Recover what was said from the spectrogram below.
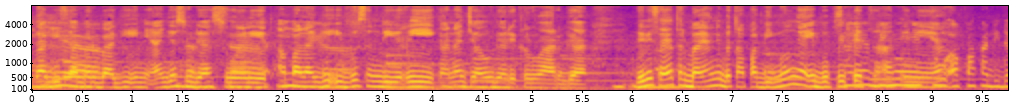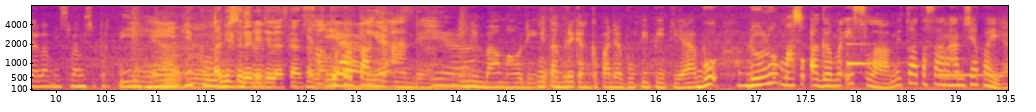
nggak bisa iya. berbagi ini aja sudah bisa. sulit apalagi iya. ibu sendiri karena jauh dari keluarga jadi saya terbayang nih betapa bingungnya ibu Pipit saya saat ini itu, ya apakah di dalam Islam seperti ini hmm. gitu tadi jadi sudah dijelaskan sama satu pertanyaan ya. deh iya. ini Mbak Maudi kita berikan kepada Bu Pipit ya Bu dulu masuk agama Islam itu atas arahan siapa ya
